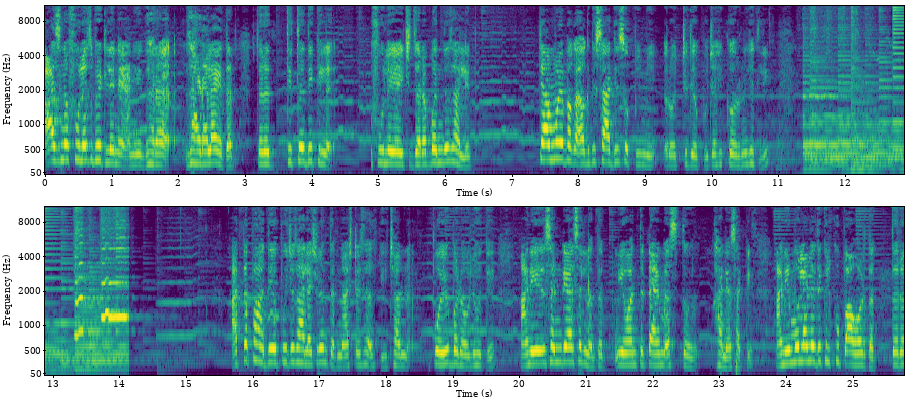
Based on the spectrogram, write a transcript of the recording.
आज ना फुलंच भेटले नाही आणि घरा झाडाला येतात. तर तिथं देखील फुलं यायची जरा बंद झालीत. त्यामुळे बघा अगदी साधी सोपी मी रोजची देवपूजा ही करून घेतली. आता पहा देवपूजा झाल्याच्यानंतर नाश्त्यासाठी छान पोहे बनवले होते. आणि संडे असेल ना तर निवांत टाइम असतो खाण्यासाठी. आणि मुलांना देखील खूप आवडतात. तर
